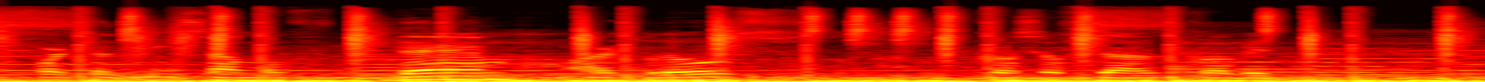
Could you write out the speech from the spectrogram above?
unfortunately some of them are closed because of the COVID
